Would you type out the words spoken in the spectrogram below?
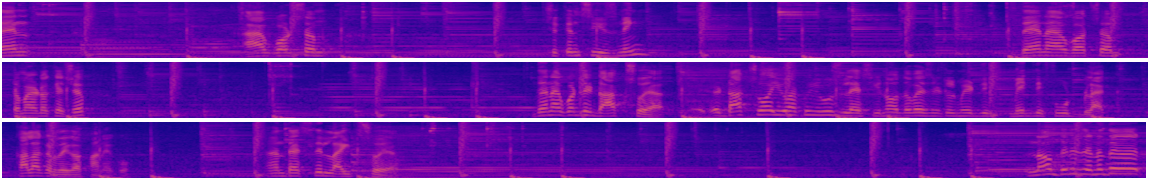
Then i've got some chicken seasoning. Then i've got some tomato ketchup then I've got the dark soya. Uh, Dark soya you have to use less, you know, otherwise it will make the make the food black. काला कर देगा खाने को. And that's the light soya. Now there is another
